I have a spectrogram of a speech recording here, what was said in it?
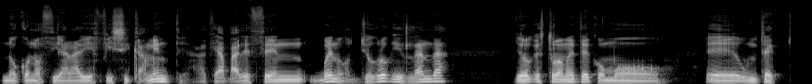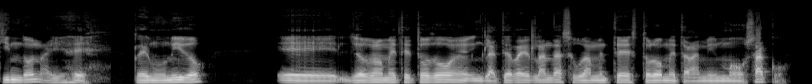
no conocía a nadie físicamente, a que aparecen, bueno, yo creo que Irlanda, yo creo que esto lo mete como eh, un Tech Kingdom, ahí de Reino Unido, eh, yo lo mete todo en Inglaterra e Irlanda, seguramente esto lo mete al mismo saco,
